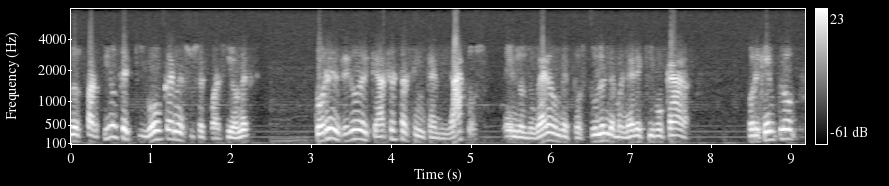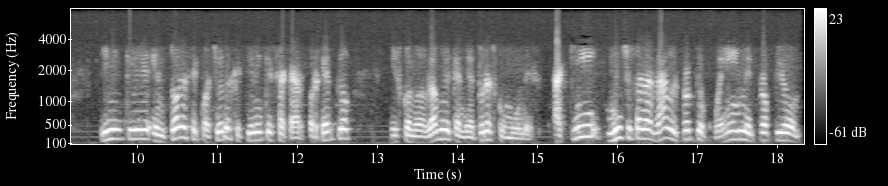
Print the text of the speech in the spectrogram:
los partidos se equivocan en sus ecuaciones, corren el riesgo de quedarse hasta sin candidatos en los lugares donde postulen de manera equivocada. Por ejemplo, tienen que, en todas las ecuaciones que tienen que sacar, por ejemplo, es cuando hablamos de candidaturas comunes. Aquí muchos han hablado, el propio Cuen, el propio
